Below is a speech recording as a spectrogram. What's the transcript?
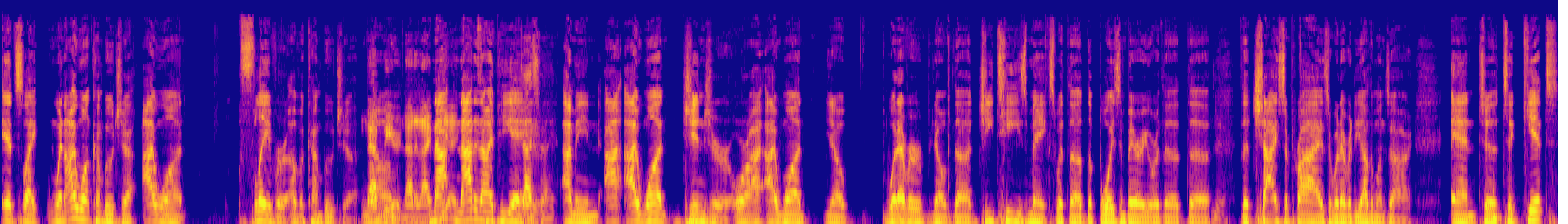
it's like when I want kombucha, I want flavor of a kombucha, Not beer, um, not an IPA. Not not an IPA. That's right. I mean, I, I want ginger, or I, I want you know whatever you know the GTS makes with the the boysenberry or the the the chai surprise or whatever the other ones are, and to to get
